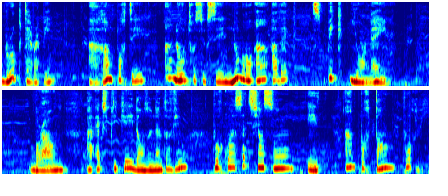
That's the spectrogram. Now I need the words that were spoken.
Group Therapy, a remporté un autre succès numéro un avec Speak Your Name. Brown a expliqué dans une interview pourquoi cette chanson est importante pour lui.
